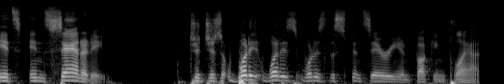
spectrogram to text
It's insanity to just what is what is what is the Spencerian fucking plan?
